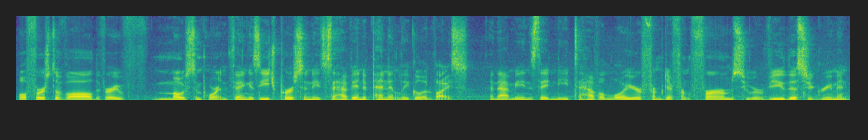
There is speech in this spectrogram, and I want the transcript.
Well, first of all, the very most important thing is each person needs to have independent legal advice. And that means they need to have a lawyer from different firms who review this agreement,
